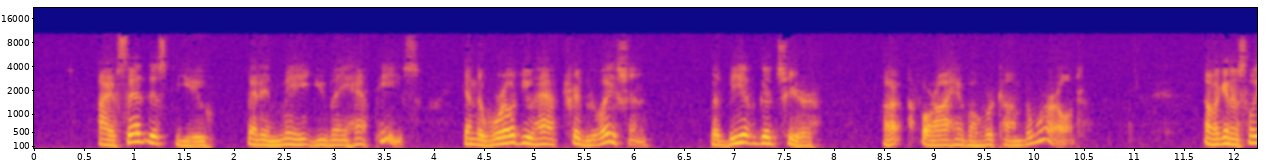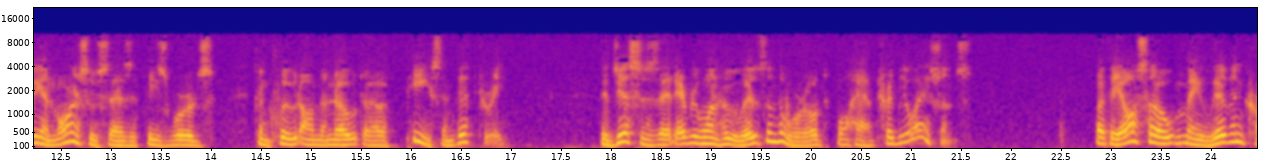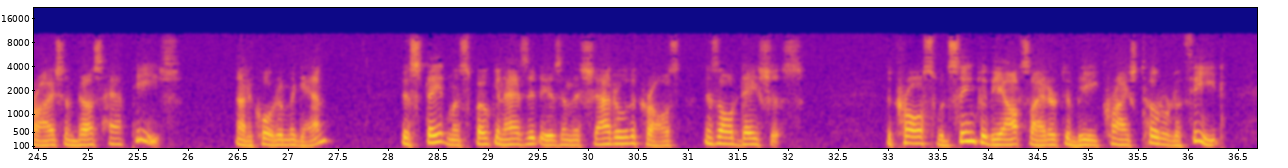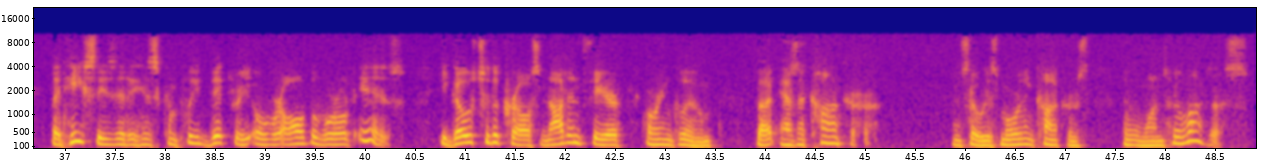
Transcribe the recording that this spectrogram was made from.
I have said this to you, that in me you may have peace. In the world you have tribulation, but be of good cheer, uh, for I have overcome the world. Now again, it's Leon Morris who says that these words conclude on the note of peace and victory. The gist is that everyone who lives in the world will have tribulations. But they also may live in Christ and thus have peace. Now, to quote him again, this statement, spoken as it is in the shadow of the cross, is audacious. The cross would seem to the outsider to be Christ's total defeat, but he sees it as his complete victory over all the world is. He goes to the cross not in fear or in gloom, but as a conqueror. And so he is more than conquerors than the one who loves us.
